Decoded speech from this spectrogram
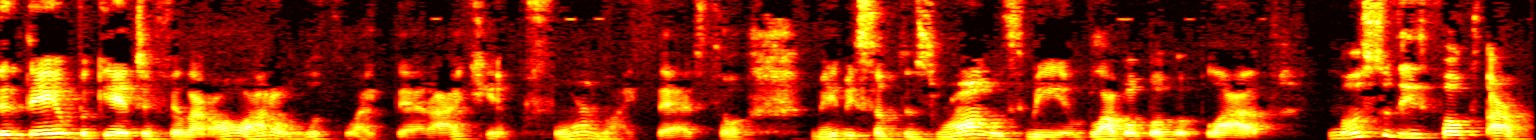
that they begin to feel like, oh, I don't look like that. I can't perform like that. So maybe something's wrong with me and blah, blah, blah, blah, blah. Most of these folks are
